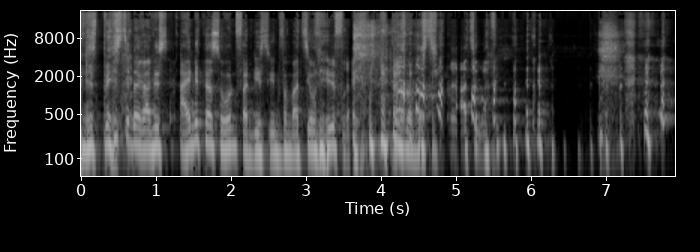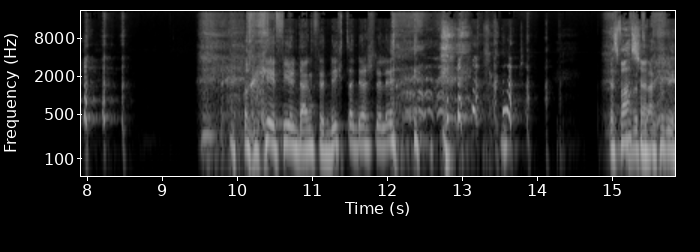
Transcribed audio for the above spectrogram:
Und das Beste daran ist, eine Person fand diese Information hilfreich. Darüber musste ich lachen. Okay, vielen Dank für nichts an der Stelle. Das war's schon. sagen, wir-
